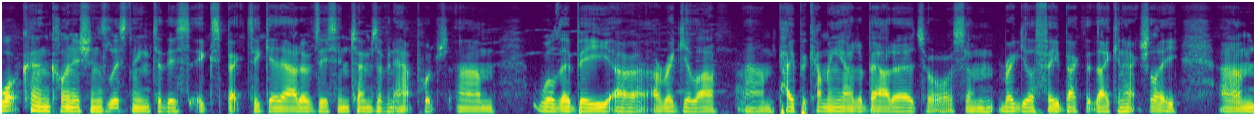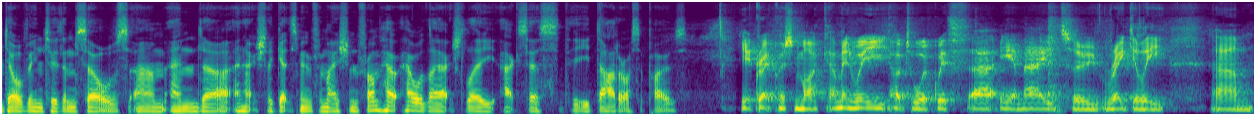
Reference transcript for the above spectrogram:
what can clinicians listening to this expect to get out of this in terms of an output? Um, will there be a, a regular um, paper coming out about it or some regular feedback that they can actually um, delve into themselves um, and uh, and actually get some information from? How, how will they actually access the data, I suppose? Yeah, great question, Mike. I mean, we hope to work with uh, EMA to regularly um,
